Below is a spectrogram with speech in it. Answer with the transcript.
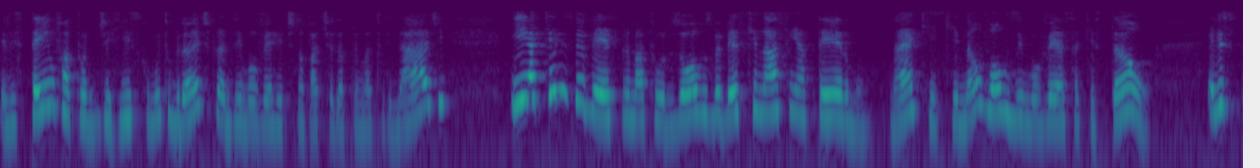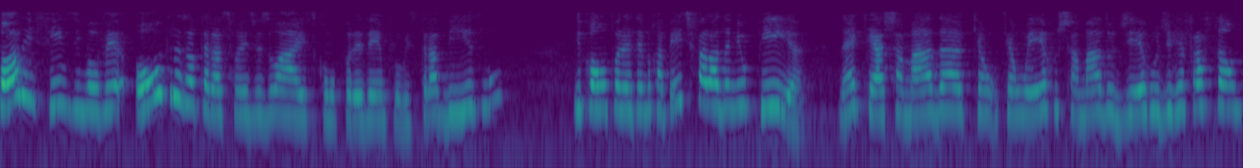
eles têm um fator de risco muito grande para desenvolver a retinopatia da prematuridade. E aqueles bebês prematuros ou os bebês que nascem a termo, né, que, que não vão desenvolver essa questão, eles podem sim desenvolver outras alterações visuais, como por exemplo o estrabismo e como por exemplo acabei de falar da miopia, né, que é a chamada que é um, que é um erro chamado de erro de refração.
